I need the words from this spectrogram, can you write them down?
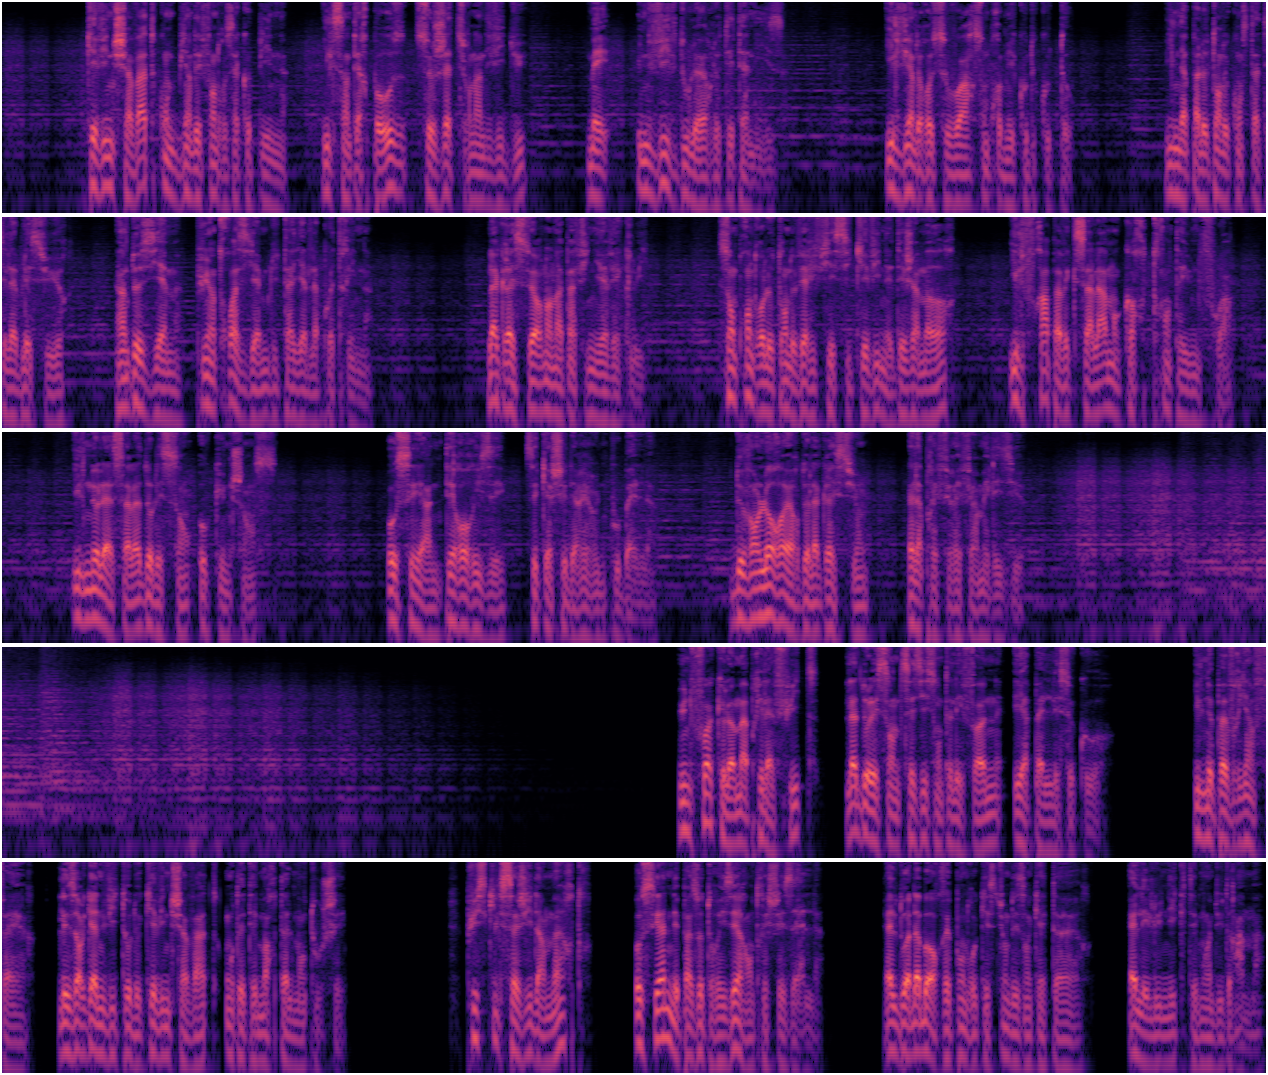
Kevin Chavat compte bien défendre sa copine. Il s'interpose, se jette sur l'individu, mais une vive douleur le tétanise. Il vient de recevoir son premier coup de couteau. Il n'a pas le temps de constater la blessure. Un deuxième, puis un troisième lui tailla de la poitrine. L'agresseur n'en a pas fini avec lui. Sans prendre le temps de vérifier si Kevin est déjà mort, il frappe avec sa lame encore 31 fois. Il ne laisse à l'adolescent aucune chance. Océane, terrorisée, s'est cachée derrière une poubelle. Devant l'horreur de l'agression, elle a préféré fermer les yeux. Une fois que l'homme a pris la fuite, l'adolescente saisit son téléphone et appelle les secours. Ils ne peuvent rien faire. Les organes vitaux de Kevin Chavat ont été mortellement touchés. Puisqu'il s'agit d'un meurtre, Océane n'est pas autorisée à rentrer chez elle. Elle doit d'abord répondre aux questions des enquêteurs. Elle est l'unique témoin du drame.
